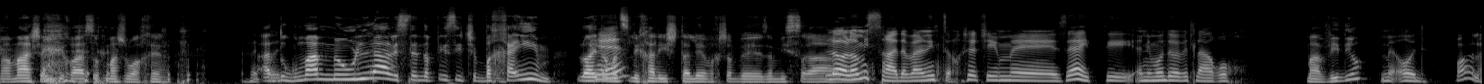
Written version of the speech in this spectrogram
ממש, הייתי יכולה לעשות משהו אחר. אבל את דוגמה מעולה לסטנדאפיסטית שבחיים לא כן? הייתה מצליחה להשתלב עכשיו באיזה משרה. לא, לא משרד, אבל אני חושבת שאם אה, זה הייתי, אני מאוד אוהבת לערוך. מה, וידאו? מאוד. וואלה.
